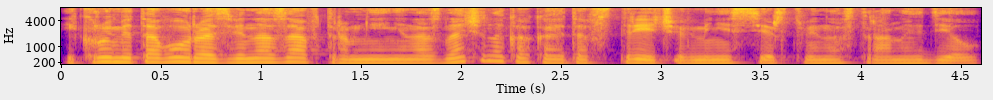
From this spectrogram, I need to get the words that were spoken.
И кроме того, разве на завтра мне не назначена какая-то встреча в Министерстве иностранных дел?»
